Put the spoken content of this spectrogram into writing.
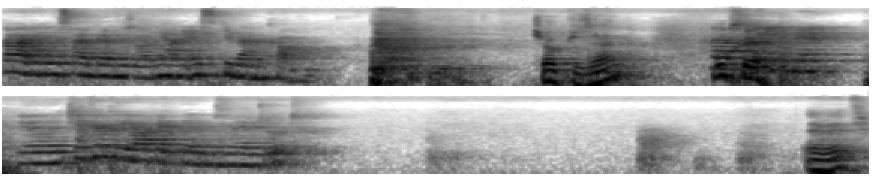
tarihi eserlerimiz var. Yani eskiden kalma. Çok güzel. Bu Karşıda kı- yine e, çete kıyafetlerimiz mevcut. Evet.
